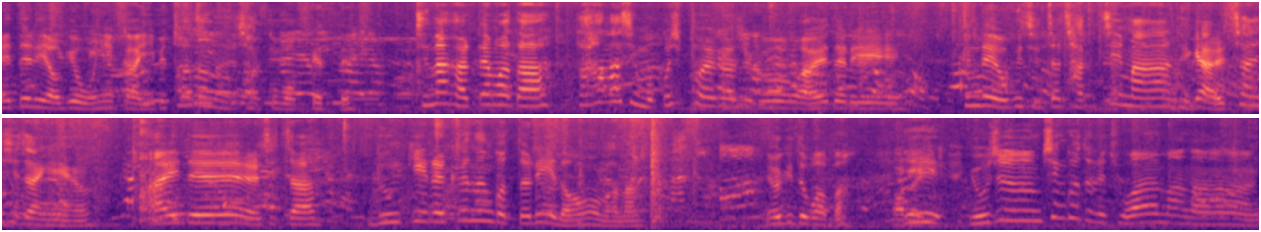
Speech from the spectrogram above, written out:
애들이 여기 오니까 입이 터졌는지 자꾸 먹겠대. 지나갈 때마다 다 하나씩 먹고 싶어 해가지고 아이들이. 근데 여기 진짜 작지만 되게 알찬 시장이에요. 아이들 진짜 눈길을 끄는 것들이 너무 많아. 여기도 봐봐. 이 요즘 친구들이 좋아할 만한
